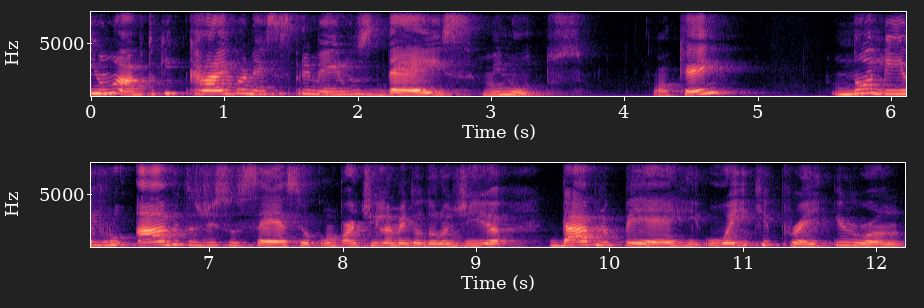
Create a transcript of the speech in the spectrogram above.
e um hábito que caiba nesses primeiros 10 minutos, ok? No livro Hábitos de Sucesso, eu compartilho a metodologia WPR, Wake, Pray e Run.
